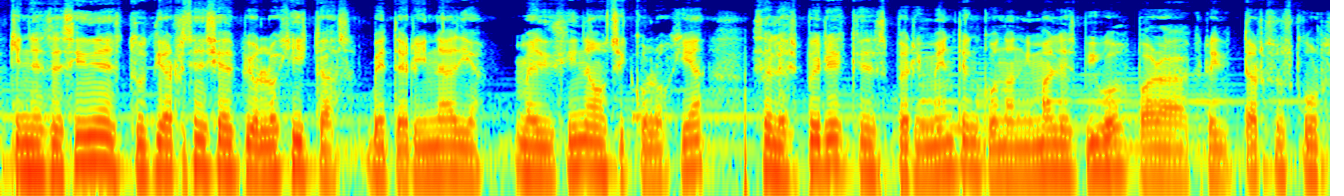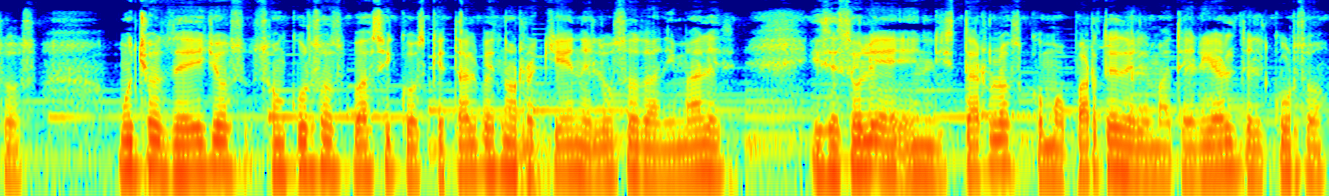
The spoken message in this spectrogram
A quienes deciden estudiar ciencias biológicas, veterinaria, medicina o psicología, se les pide que experimenten con animales vivos para acreditar sus cursos. Muchos de ellos son cursos básicos que tal vez no requieren el uso de animales y se suele enlistarlos como parte del material del curso.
